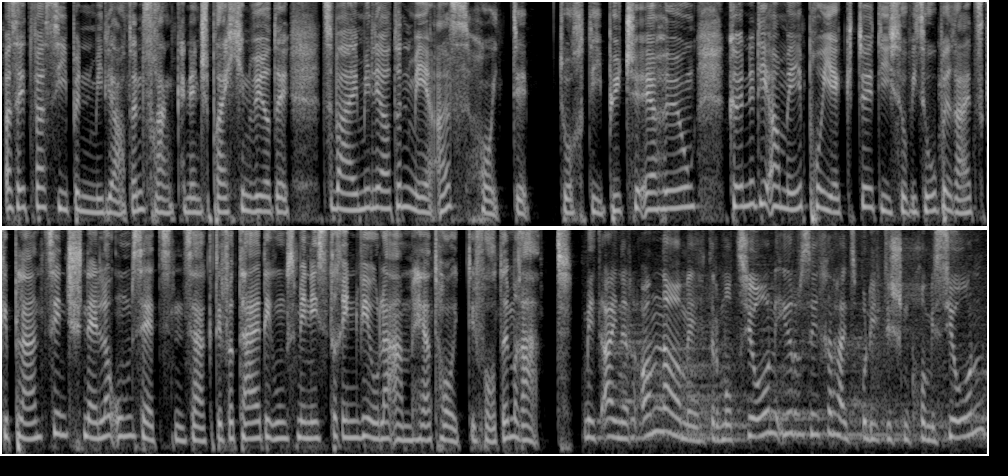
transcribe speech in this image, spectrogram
was etwa sieben Milliarden Franken entsprechen würde. Zwei Milliarden mehr als heute. Durch die Budgeterhöhung können die Armee Projekte, die sowieso bereits geplant sind, schneller umsetzen, sagte Verteidigungsministerin Viola Amherd heute vor dem Rat. Mit einer Annahme der Motion Ihrer Sicherheitspolitischen Kommission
